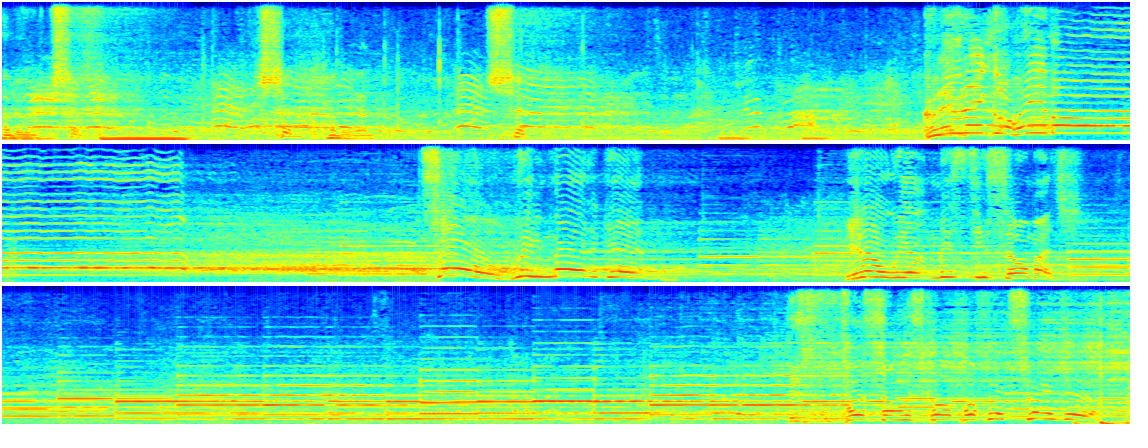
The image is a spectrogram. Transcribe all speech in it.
Hello, check. Check, hello. Check. Good evening, Kohima! So, we met again. You know, we have missed you so much. This first song is called Perfect Stranger.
